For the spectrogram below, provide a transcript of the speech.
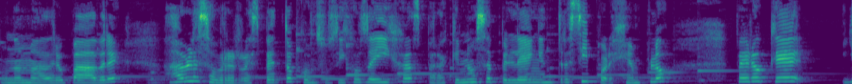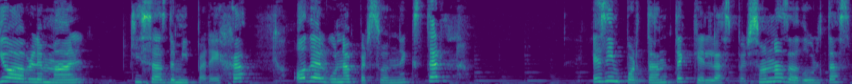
una madre o padre, hable sobre respeto con sus hijos e hijas para que no se peleen entre sí, por ejemplo, pero que yo hable mal quizás de mi pareja o de alguna persona externa. Es importante que las personas adultas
